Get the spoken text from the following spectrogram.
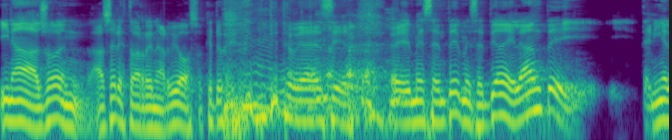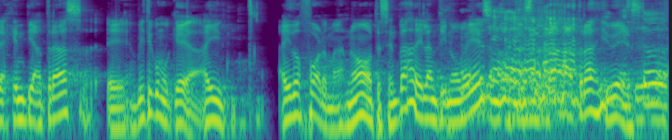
y nada, yo en- ayer estaba re nervioso, ¿qué te voy, qué te voy a decir? Eh, me, senté, me senté adelante y tenía la gente atrás. eh, Viste como que hay, hay dos formas, ¿no? Te sentás adelante y no ves, o te sentás atrás y ves. Es todo.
